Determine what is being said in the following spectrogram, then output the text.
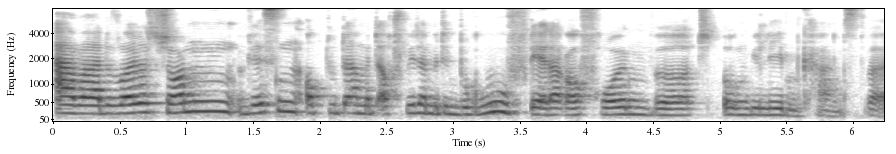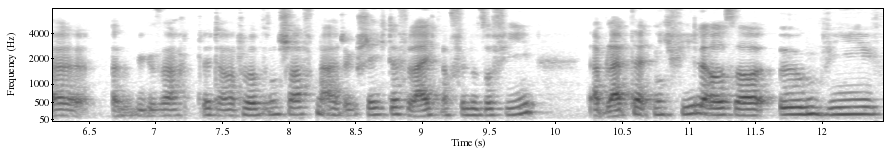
Aber du solltest schon wissen, ob du damit auch später mit dem Beruf, der darauf folgen wird, irgendwie leben kannst. Weil, also wie gesagt, Literaturwissenschaften, alte Geschichte, vielleicht noch Philosophie, da bleibt halt nicht viel, außer irgendwie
